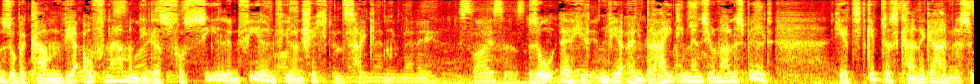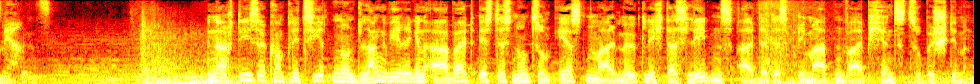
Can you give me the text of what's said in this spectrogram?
so bekamen wir Aufnahmen, die das Fossil in vielen, vielen Schichten zeigten. So erhielten wir ein dreidimensionales Bild, Jetzt gibt es keine Geheimnisse mehr. Nach dieser komplizierten und langwierigen Arbeit ist es nun zum ersten Mal möglich, das Lebensalter des Primatenweibchens zu bestimmen.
